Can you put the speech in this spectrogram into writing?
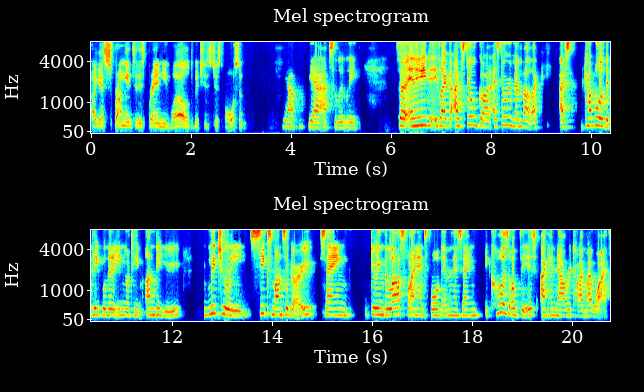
I guess sprung into this brand new world, which is just awesome. Yeah. Yeah, absolutely. So, and it, like, I've still got, I still remember like I've a couple of the people that are in your team under you literally six months ago saying, doing the last finance for them, and they're saying, because of this, I can now retire my wife.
